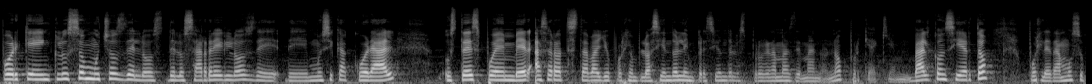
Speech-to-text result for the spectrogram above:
porque incluso muchos de los, de los arreglos de, de música coral ustedes pueden ver, hace rato estaba yo, por ejemplo, haciendo la impresión de los programas de mano, ¿no? Porque a quien va al concierto, pues le damos su...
